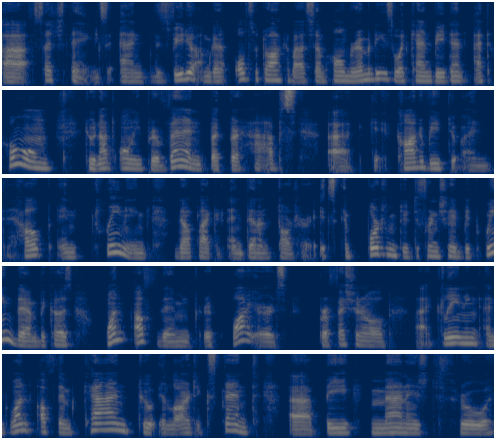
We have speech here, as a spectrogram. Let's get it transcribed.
uh, such things. And this video, I'm going to also talk about some home remedies, what can be done at home to not only prevent, but perhaps uh, contribute to and help in cleaning dental plaque and dental tartar. It's important to differentiate between them because one of them requires professional uh, cleaning and one of them can to a large extent uh, be managed through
